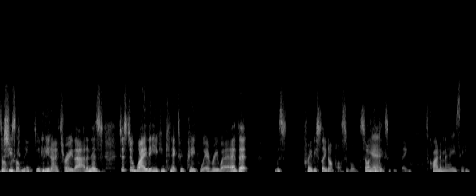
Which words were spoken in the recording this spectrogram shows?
So Oh, she's cool. connected, you know, through that. And there's just a way that you can connect with people everywhere that was previously not possible. So I Yeah. think it's a good thing. It's quite amazing.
